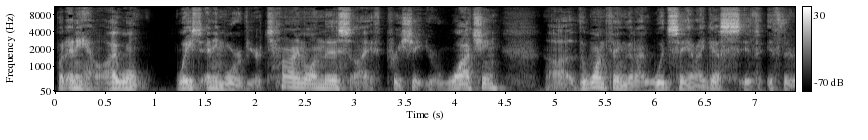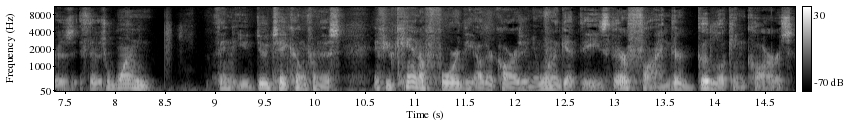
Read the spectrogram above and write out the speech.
But anyhow, I won't waste any more of your time on this. I appreciate your watching. Uh, the one thing that I would say, and I guess if, if there's if there's one thing that you do take home from this, if you can't afford the other cars and you want to get these, they're fine. They're good looking cars.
